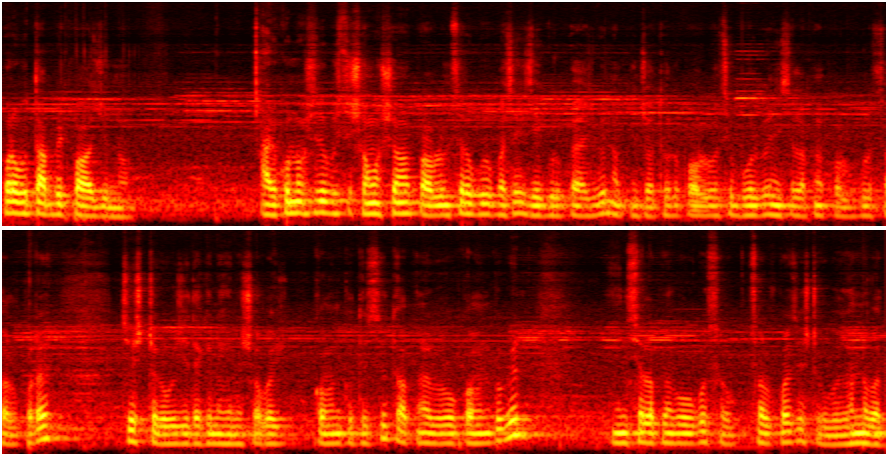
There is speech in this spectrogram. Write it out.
পরবর্তী আপডেট পাওয়ার জন্য। আর কোনো কিছু বুঝতে সমস্যা আমার প্রবলেমসের গ্রুপ আছে, যে গ্রুপে আসবেন, আপনি যতগুলো প্রবলেম আছে বলবেন ইনশাল্লাহ আপনার প্রবলেমগুলো সলভ করার চেষ্টা করব। যে দেখেন এখানে সবাই কমেন্ট করতেছে, তো আপনারা কমেন্ট করবেন। ইনশাল্লাহ আপনাকে সলভ করার চেষ্টা করব। ধন্যবাদ।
